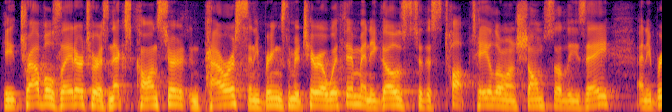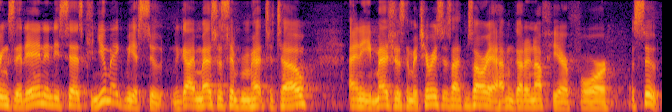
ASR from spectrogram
He travels later to his next concert in Paris and he brings the material with him and he goes to this top tailor on Champs Elysees and he brings it in and he says, Can you make me a suit? And the guy measures him from head to toe and he measures the material. He says, I'm sorry, I haven't got enough here for a suit.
